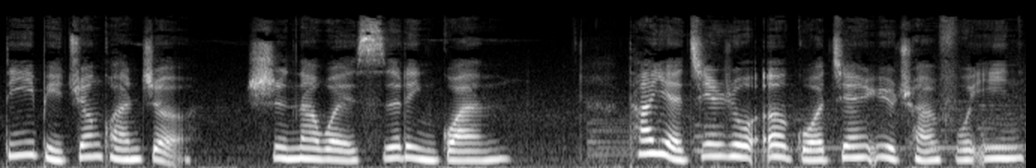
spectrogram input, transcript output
第一笔捐款者是那位司令官。他也进入俄国监狱传福音，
